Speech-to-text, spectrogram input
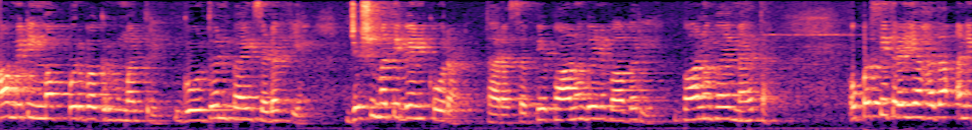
આ મિટિંગમાં પૂર્વ ગૃહમંત્રી ગોરધનભાઈ ઝડફિયા, જશુમતીબેન કોરાટ ધારાસભ્ય ભાનુબેન બાબરીએ ભાનુભાઈ મહેતા ઉપસ્થિત રહ્યા હતા અને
